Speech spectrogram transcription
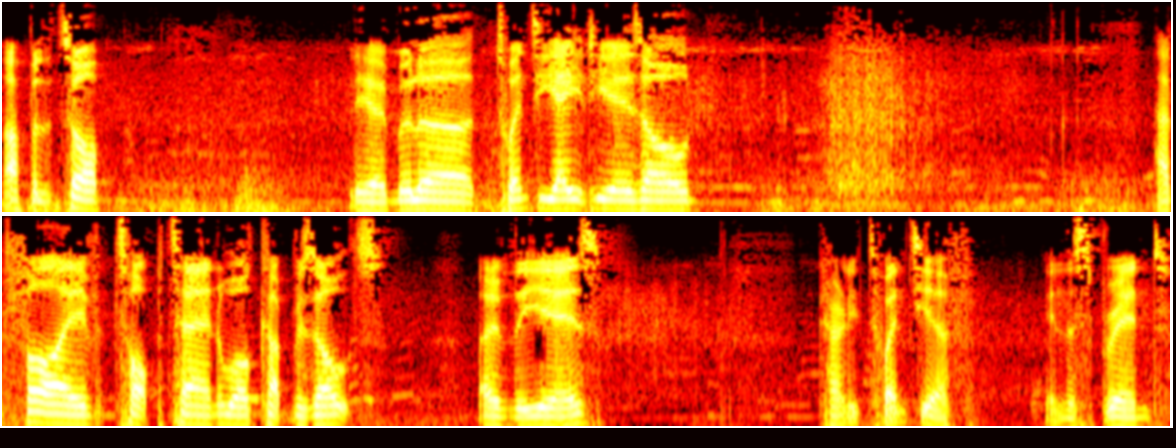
up at the top. Leo Müller, 28 years old. Had five top 10 World Cup results over the years. Currently 20th in the sprint.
